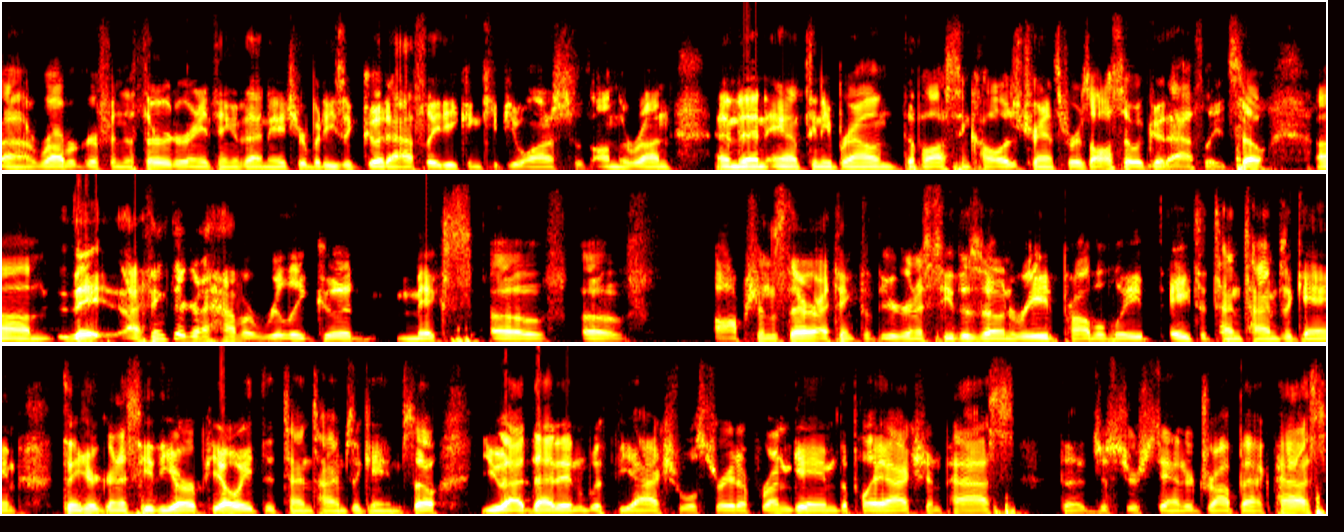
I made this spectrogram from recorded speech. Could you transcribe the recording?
uh, Robert Griffin III or anything of that nature, but he's a good athlete. He can keep you honest on the run. And then Anthony Brown, the Boston College transfer, is also a good athlete. So um, they, I think they're going to have a really good mix of of options there. I think that you're going to see the zone read probably eight to 10 times a game. I think you're going to see the RPO eight to 10 times a game. So you add that in with the actual straight up run game, the play action pass, the just your standard drop back pass,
